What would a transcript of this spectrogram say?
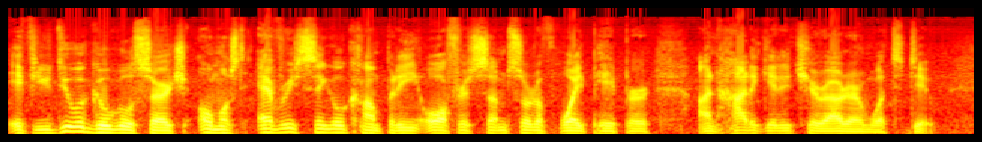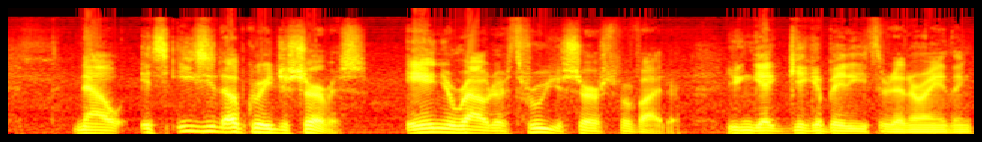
if you do a Google search, almost every single company offers some sort of white paper on how to get into your router and what to do. Now, it's easy to upgrade your service and your router through your service provider. You can get gigabit Ethernet or anything.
